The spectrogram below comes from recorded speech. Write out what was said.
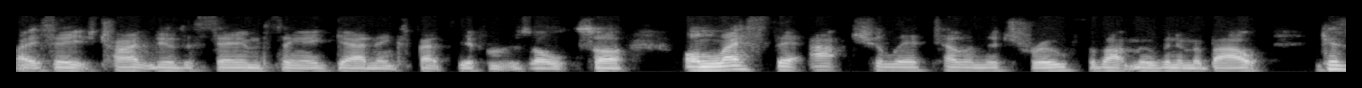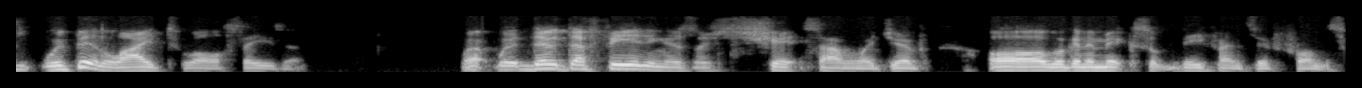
Like I say, it's trying to do the same thing again and expect different results. So unless they're actually telling the truth about moving him about, because we've been lied to all season. They're, they're feeding us a shit sandwich of, oh, we're going to mix up defensive fronts.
